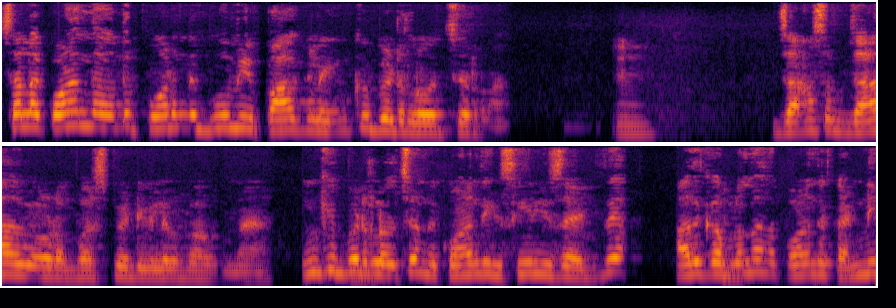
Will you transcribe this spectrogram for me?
சில குழந்தை வந்து பிறந்து பூமியை பார்க்கல இன்குபேட்டர்ல வச்சிடுறான். ஜாசப் ஜாதகோட பெர்ஸ்பெக்டிவ்ல பார்ப்போமே இன்குபேட்டர்ல வச்சு அந்த குழந்தைக்கு சீரியஸ் ஆயிடுது அதுக்கப்புறம் தான் அந்த குழந்தை கண்ணி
